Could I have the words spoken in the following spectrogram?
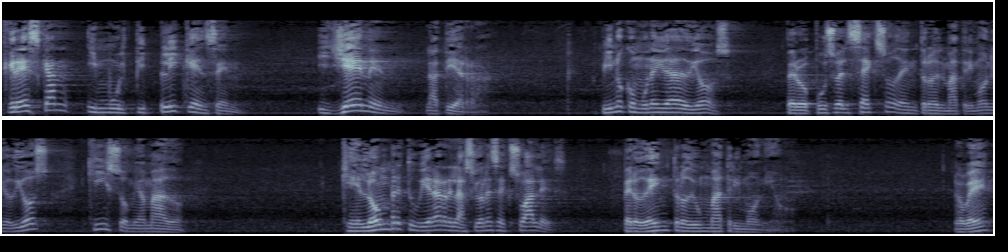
crezcan y multiplíquense y llenen la tierra. Vino como una idea de Dios pero puso el sexo dentro del matrimonio. Dios quiso, mi amado, que el hombre tuviera relaciones sexuales, pero dentro de un matrimonio. ¿Lo ve?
